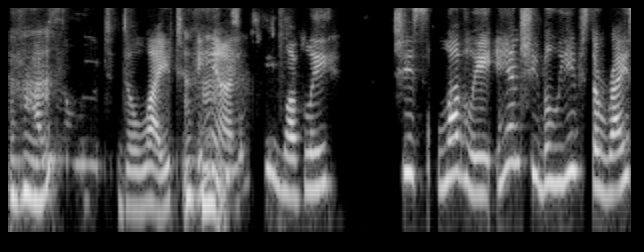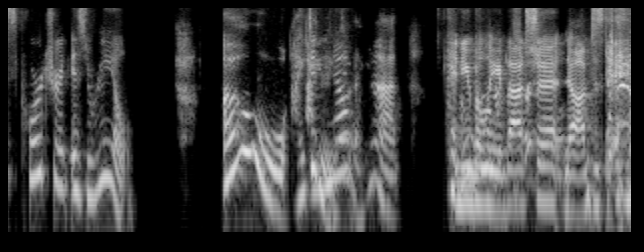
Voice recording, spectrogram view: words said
Mhm. Absolute delight. Mhm. And isn't she lovely? she's lovely and she believes the rice portrait is real. Oh, I didn't know. know that. Can you believe that shit? No, I'm just kidding.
